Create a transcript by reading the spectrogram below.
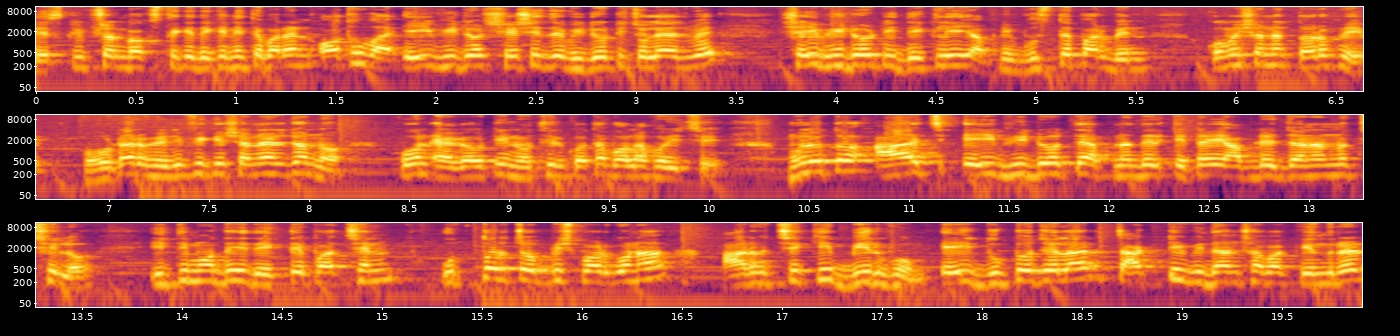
ডেসক্রিপশন বক্স থেকে দেখে নিতে পারেন, অথবা এই ভিডিওর শেষে যে ভিডিওটি চলে আসবে, সেই ভিডিওটি দেখলেই আপনি বুঝতে পারবেন কমিশনের তরফে ভোটার ভেরিফিকেশনের জন্য কোন এগারোটি নথির কথা বলা হয়েছে। মূলত আজ এই ভিডিওতে আপনাদের এটাই আপডেট জানানো ছিল ইতিমধ্যেই দেখতে পাচ্ছেন উত্তর চব্বিশ পরগনা আর হচ্ছে কি বীরভূম। এই দুটো জেলার চারটি বিধানসভা কেন্দ্রের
